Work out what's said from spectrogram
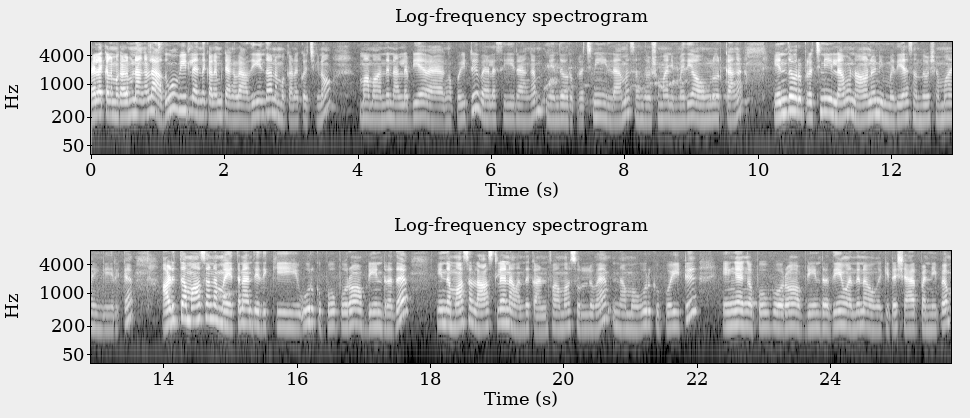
வேலைக்கிழமை கிளம்புனாங்கல்ல அதுவும் வீட்டில் இருந்து கிளம்பிட்டாங்களா அதையும் தான் நம்ம கணக்கு வச்சுக்கணும். மாமா வந்து நல்லபடியாக அங்கே போயிட்டு வேலை செய்கிறாங்க எந்த ஒரு பிரச்சனையும் இல்லாமல் சந்தோஷமாக நிம்மதியாக அவங்களும் இருக்காங்க. எந்த ஒரு பிரச்சனையும் இல்லாமல் நானும் நிம்மதியாக சந்தோஷமாக இங்கே இருக்கேன். அடுத்த மாதம் நம்ம எத்தனாம் தேதிக்கு ஊருக்கு போக போகிறோம் அப்படின்றத இந்த மாதம் லாஸ்ட்டில் நான் வந்து கன்ஃபார்மாக சொல்லுவேன். நம்ம ஊருக்கு போயிட்டு எங்கெங்கே போக போகிறோம் அப்படின்றதையும் வந்து நான் உங்ககிட்ட ஷேர் பண்ணிப்பேன்.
